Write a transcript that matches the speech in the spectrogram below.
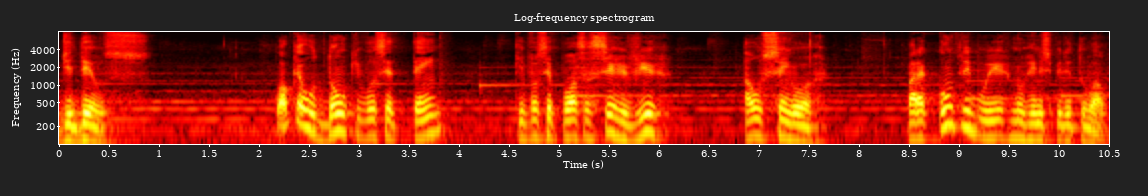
de Deus. Qual é o dom que você tem que você possa servir ao Senhor para contribuir no reino espiritual.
